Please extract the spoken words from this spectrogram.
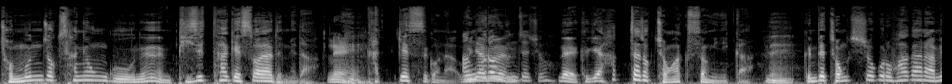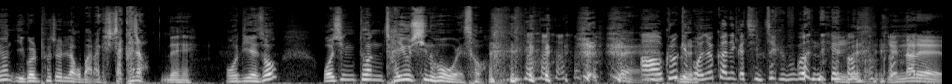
전문적 상용구는 비슷하게 써야 됩니다. 네. 같게 쓰거나. 안 그런 왜냐하면 문제죠. 네, 그게 학자적 정확성이니까. 네. 근데 정치적으로 화가 나면 이걸 표절이라고 말하기 시작하죠. 네. 어디에서? 워싱턴 자유신호에서. 네. 아 그렇게 네. 번역하니까 진짜 그거 같네요. 이- 옛날에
